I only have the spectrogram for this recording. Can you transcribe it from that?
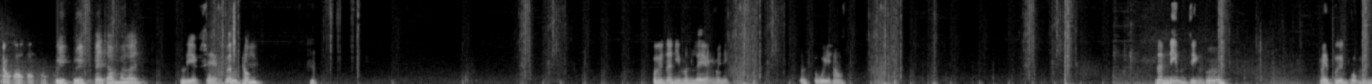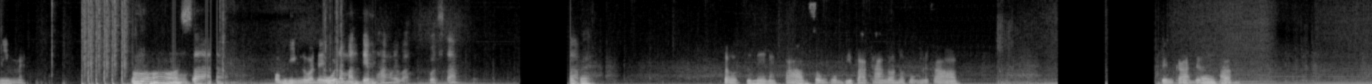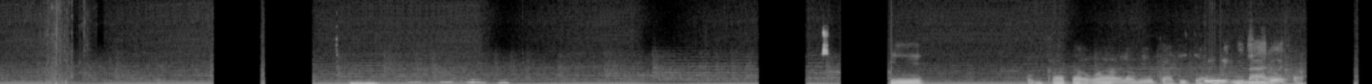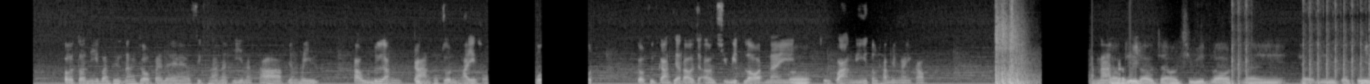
เอาเอาเอาเอาเฮ้ยเฮ้ยไปทำอะไร เรียกแขกกแล้วดผิดปืนอันนี้มันแรงไหมนี่ มันตุยเอา นั่นนิ่มจริงเฮ้ยไม่ปืนผมมันนิ่มไหมอ๋อซ่าผมยิงรัวได้โอ้ด้วยน้ำมันเต็มถังเลยว่ะกดซักไปไปต่อขึ้นเลยนะครับ ส่งผมที่ปากทางรอนนะผมนะครับ เป็นการเดินครัทาบง นี่ผมคาดเดาว่าเรามีโอกาสที่จะอุ้ยมีม้าด้วยครับเออตอนนี้บันทึกหน้าจอไปแล้ว 15 นาทีนะครับ ยังไม่เข้าเรื่องการผจญภัยของก็คือการที่เราจะเอาชีวิตรอดในเออทุ่งกว้างนี้ต้องทำยังไงครับนานการแล้วที่ดิเราจะเอาชีวิตรอดในแถวนี้ก็คือ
